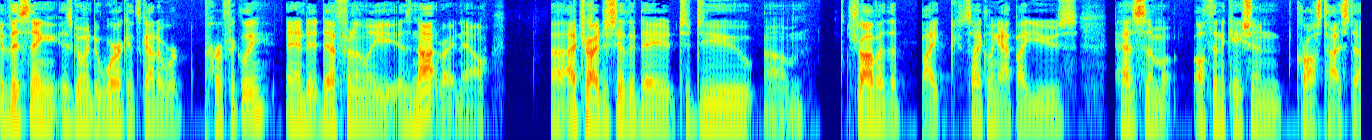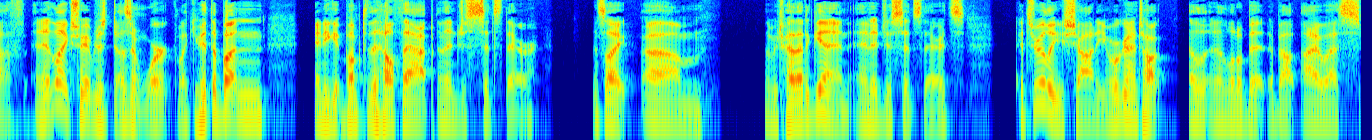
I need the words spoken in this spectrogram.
if this thing is going to work, it's got to work perfectly, and it definitely is not right now. Uh, I tried just the other day to do um, Strava, the bike cycling app I use, has some authentication cross tie stuff, and it like straight up just doesn't work. Like you hit the button, and you get bumped to the health app, and then it just sits there. It's like, um, let me try that again, and it just sits there. It's it's really shoddy. We're going to talk a, in a little bit about iOS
